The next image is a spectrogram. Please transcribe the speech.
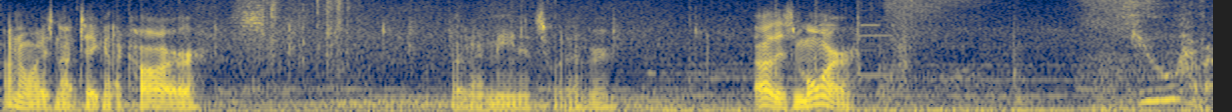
I don't know why he's not taking a car. But I mean, it's whatever. Oh, there's more. You have a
